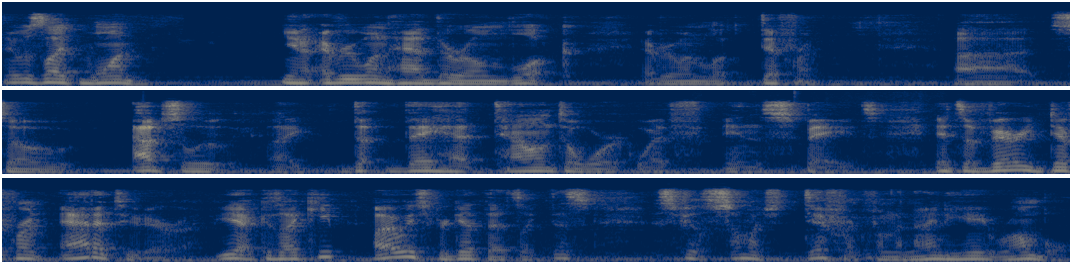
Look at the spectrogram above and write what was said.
It was like one. You know, everyone had their own look. Everyone looked different. Uh, so absolutely, like th- they had talent to work with in spades. It's a very different attitude era. Yeah, because I keep I always forget that it's like this. This feels so much different from the '98 Rumble,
